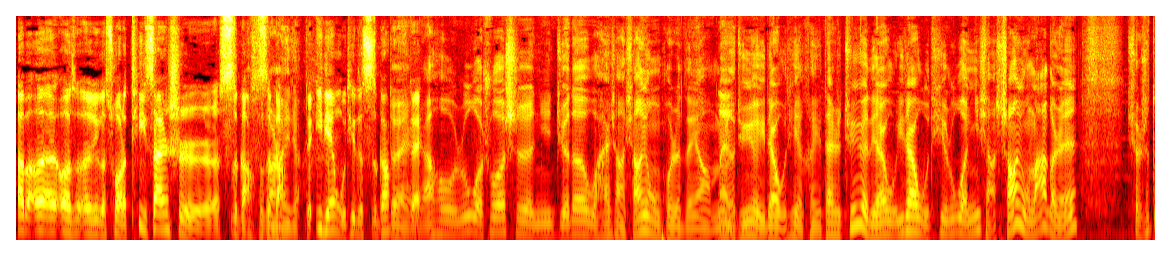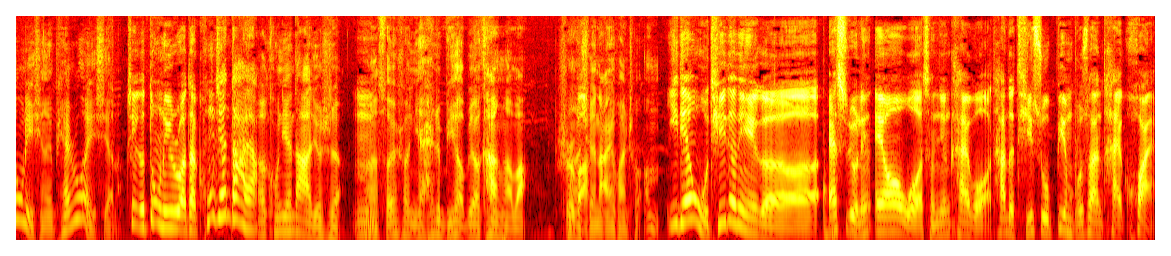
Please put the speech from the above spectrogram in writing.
啊不呃呃呃这个错了，T 三是四缸，四缸四缸了已经对，一点五 T 的四缸，对，对，然后如果说是你觉得我还想商用或者怎样，买个嗯君越一点五 T 也可以。但是君越点五一点五 T，如果你想商用拉个人，确实动力性也偏弱一些了。这个动力弱，但空间大呀。呃，空间大就是，嗯嗯、所以说你还是比较比较看看吧，是吧选哪一款车？嗯，一点五 T 的那个 S 六零 L 我曾经开过，它的提速并不算太快，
